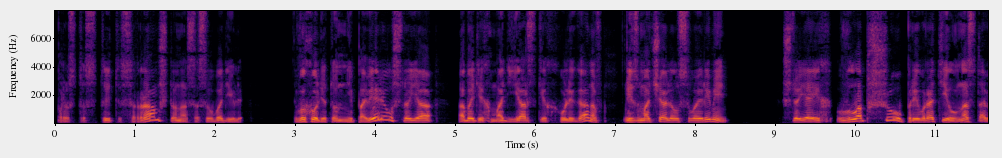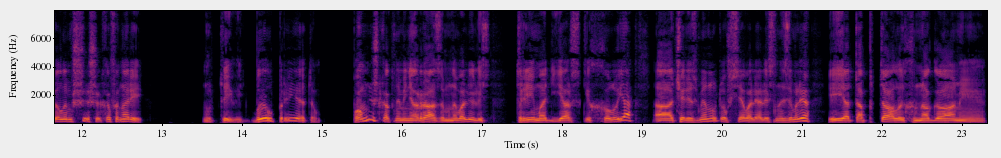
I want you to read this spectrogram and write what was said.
Просто стыд и срам, что нас освободили. Выходит, он не поверил, что я об этих мадьярских хулиганов измочалил свой ремень, что я их в лапшу превратил, наставил им шишек и фонарей. Ну, ты ведь был при этом. Помнишь, как на меня разом навалились три мадьярских халуя, а через минуту все валялись на земле, и я топтал их ногами?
